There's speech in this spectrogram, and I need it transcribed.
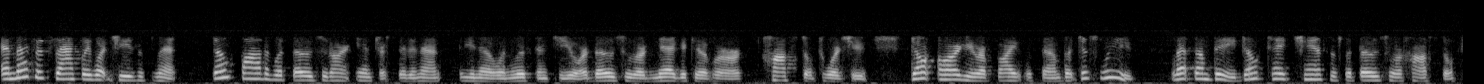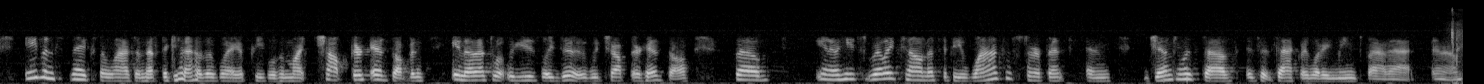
And that's exactly what Jesus meant. Don't bother with those who aren't interested in you know, and listening to you, or those who are negative or hostile towards you. Don't argue or fight with them, but just leave. Let them be. Don't take chances with those who are hostile. Even snakes are wise enough to get out of the way of people who might chop their heads off. And, you know, that's what we usually do. We chop their heads off. So, you know, he's really telling us to be wise as serpents and gentle as doves is exactly what he means by that. Um,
